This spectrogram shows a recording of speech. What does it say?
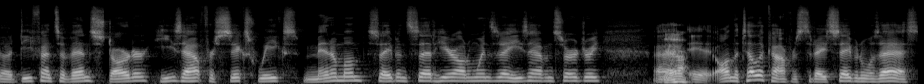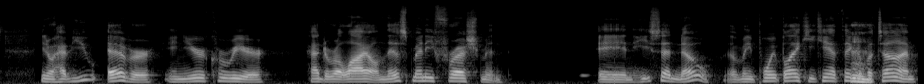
uh, defensive end starter, he's out for six weeks minimum. Saban said here on Wednesday he's having surgery. Uh, yeah. it, on the teleconference today, Saban was asked, you know, have you ever in your career had to rely on this many freshmen? And he said no. I mean, point blank, he can't think mm. of hmm. a time.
